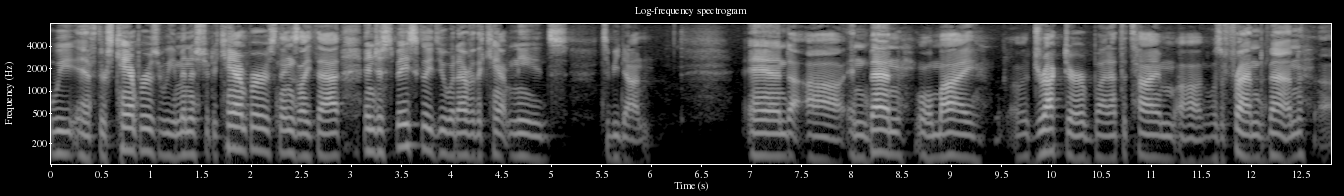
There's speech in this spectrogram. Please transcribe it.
we if there's campers, we minister to campers, things like that, and just basically do whatever the camp needs to be done. And uh, and Ben, well, my director, but at the time uh, was a friend, Ben. Uh,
